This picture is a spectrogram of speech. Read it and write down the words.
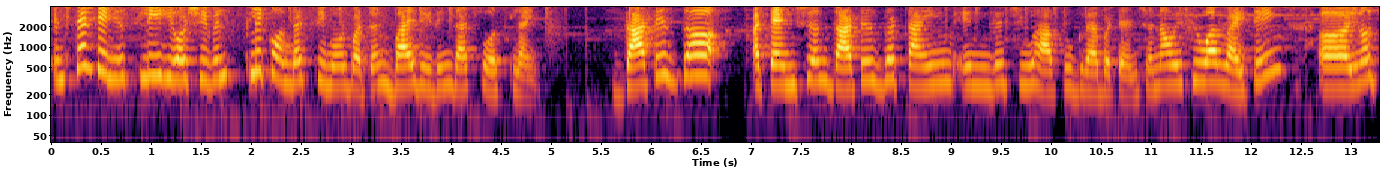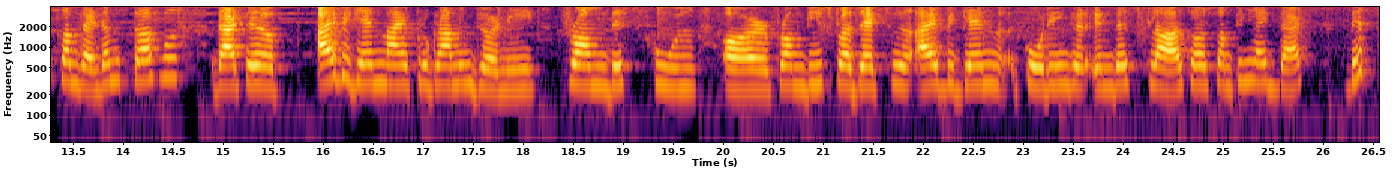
Instantaneously, he or she will click on that see more button by reading that first line. That is the attention, that is the time in which you have to grab attention. Now, if you are writing, uh, you know, some random stuff that uh, I began my programming journey from this school or from these projects, I began coding in this class or something like that this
